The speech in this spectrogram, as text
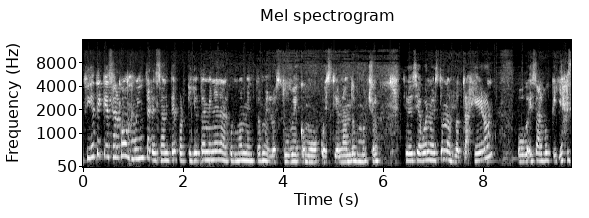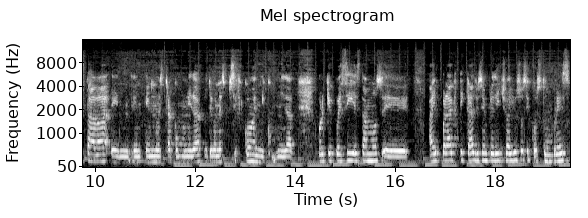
fíjate que es algo muy interesante porque yo también en algún momento me lo estuve como cuestionando mucho. Yo decía, bueno, esto nos lo trajeron o es algo que ya estaba en, en, nuestra comunidad, pues digo en específico en mi comunidad, porque pues sí estamos, eh, hay prácticas, yo siempre he dicho, hay usos y costumbres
